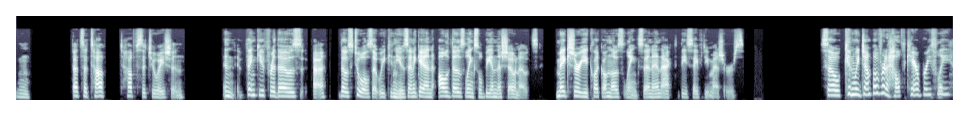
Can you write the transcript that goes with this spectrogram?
Mm. That's a tough tough situation. And thank you for those uh, those tools that we can use. And again, all of those links will be in the show notes. Make sure you click on those links and enact these safety measures. So, can we jump over to healthcare briefly?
